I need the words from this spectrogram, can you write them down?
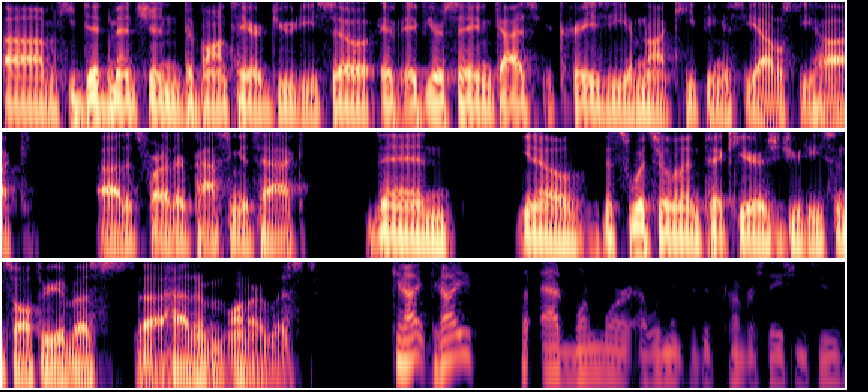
um, he did mention Davante or Jeudy. So if, if you're saying, guys, you're crazy, I'm not keeping a Seattle Seahawk uh, that's part of their passing attack, then you know the Switzerland pick here is Jeudy since all three of us uh, had him on our list. Can I can I add one more element to this conversation too,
